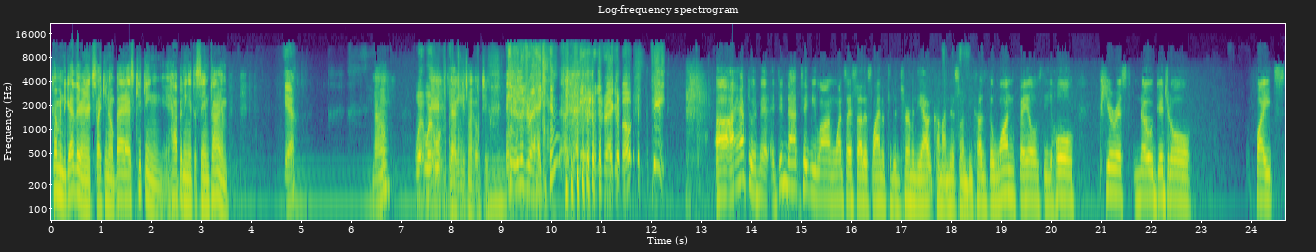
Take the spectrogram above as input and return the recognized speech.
coming together, and it's like you know badass kicking happening at the same time. Yeah. No. We're, we're, Yeah, Dragon gets my vote too. Enter the Dragon. Enter the Dragon vote. Pete. Uh, I have to admit, it did not take me long once I saw this lineup to determine the outcome on this one because the one fails the whole purist, no digital fights.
